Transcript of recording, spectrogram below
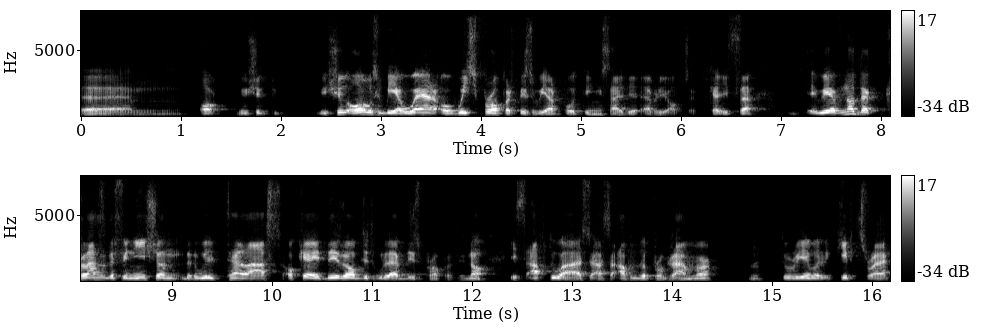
um, or we should we should always be aware of which properties we are putting inside every object. Okay, it's a, we have not a class definition that will tell us, okay, this object will have this property. No, it's up to us, as up to the programmer, mm, to really keep track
